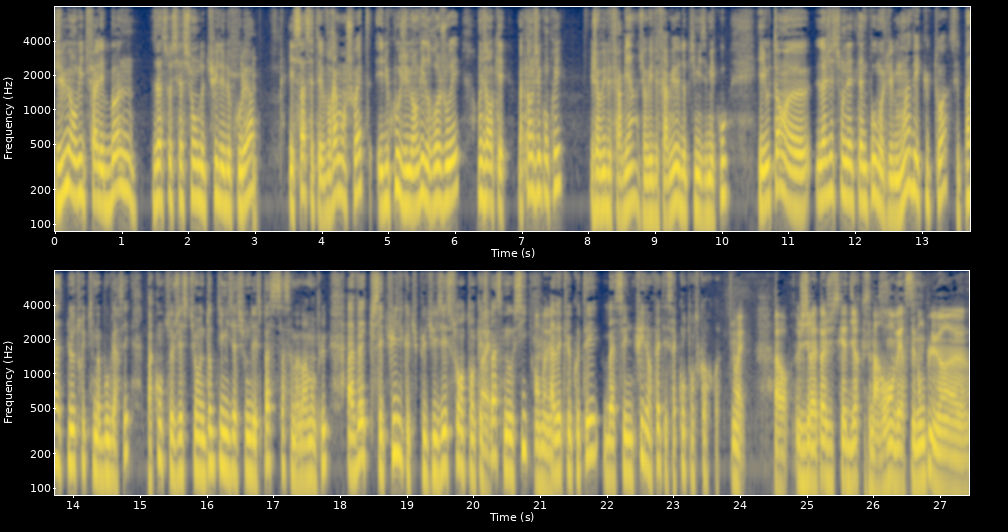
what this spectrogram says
j'ai eu envie de faire les bonnes associations de tuiles et de couleurs, et ça c'était vraiment chouette. Et du coup j'ai eu envie de rejouer en disant ok, maintenant que j'ai compris, j'ai envie de le faire bien, j'ai envie de le faire mieux et d'optimiser mes coûts. Et autant euh, la gestion de tempo, moi je l'ai moins vécu que toi, c'est pas le truc qui m'a bouleversé. Par contre, cette gestion d'optimisation de l'espace, ça, ça m'a vraiment plu. Avec cette tuile que tu peux utiliser soit en tant qu'espace, mais aussi En avec le côté, bah, c'est une tuile en fait et ça compte en score quoi. Ouais. Alors, j'irai pas jusqu'à dire que ça m'a renversé non plus. Hein. euh,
